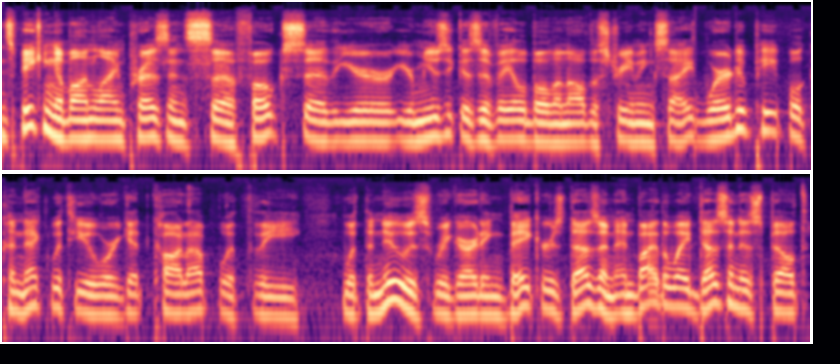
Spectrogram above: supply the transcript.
And speaking of online presence, uh, folks, uh, your your music is available on all the streaming sites. Where do people connect with you or get caught up with the with the news regarding Bakers Duz'n? And by the way, Dozen is spelled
